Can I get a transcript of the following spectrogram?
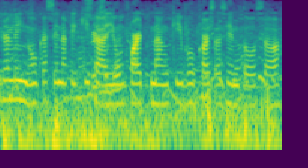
Galing oh kasi nakikita yung part ng cable car sa Sentosa.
